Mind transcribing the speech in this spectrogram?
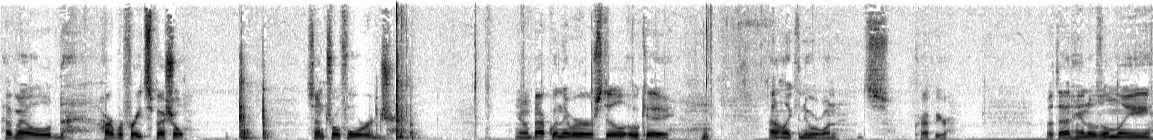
have my old Harbor Freight Special Central Forge. You know, back when they were still okay. I don't like the newer one. It's crappier. But that handle's only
